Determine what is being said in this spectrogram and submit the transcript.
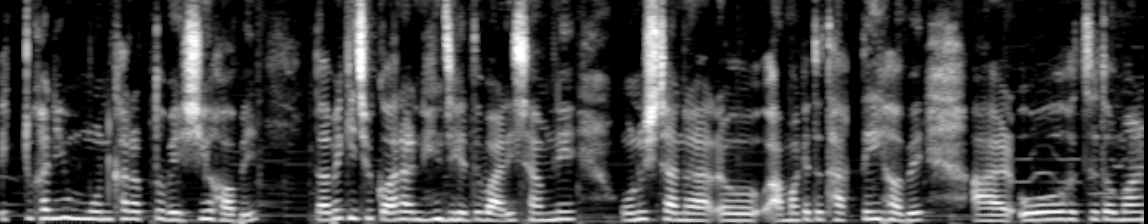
একটুখানি মন খারাপ তো বেশি হবে। তবে কিছু করার নেই, যেহেতু বাড়ির সামনে অনুষ্ঠান আর ও, আমাকে তো থাকতেই হবে। আর ও হচ্ছে তোমার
